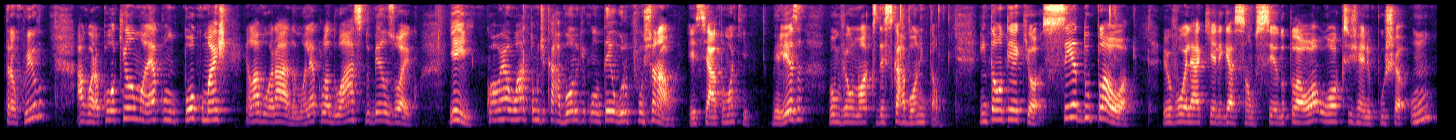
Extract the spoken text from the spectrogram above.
Tranquilo? Agora, coloquei uma molécula um pouco mais elaborada, molécula do ácido benzoico. E aí, qual é o átomo de carbono que contém o grupo funcional? Esse átomo aqui. Beleza? Vamos ver o NOx desse carbono então. Então eu tenho aqui ó, C dupla O. Eu vou olhar aqui a ligação C dupla O, o oxigênio puxa 1,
